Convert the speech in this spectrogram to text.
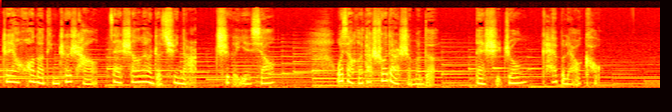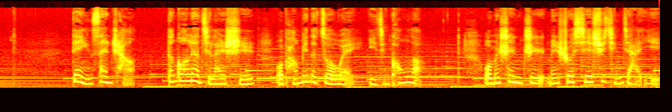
这样晃到停车场再商量着去哪儿吃个夜宵。我想和他说点什么的，但始终开不了口。电影散场，灯光亮起来时，我旁边的座位已经空了。我们甚至没说些虚情假意，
